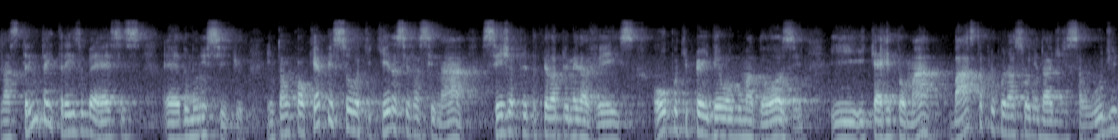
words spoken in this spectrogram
nas 33 UBSs é, do município. Então, qualquer pessoa que queira se vacinar, seja pela primeira vez ou porque perdeu alguma dose e, e quer retomar, basta procurar sua unidade de saúde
